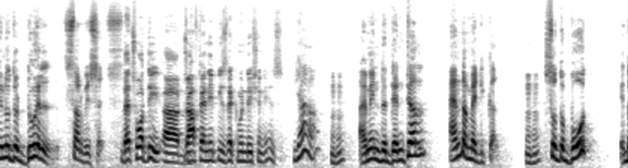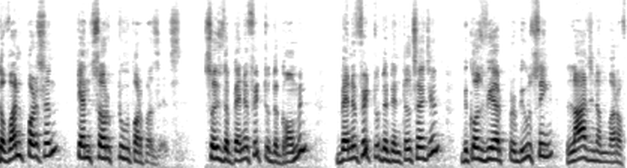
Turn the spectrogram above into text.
you know, the dual services. That's what the uh, draft NEP's recommendation is. Yeah. Mm -hmm. I mean, the dental and the medical. Mm -hmm. So the both, the one person can serve two purposes. So it's the benefit to the government, benefit to the dental surgeon because we are producing large number of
